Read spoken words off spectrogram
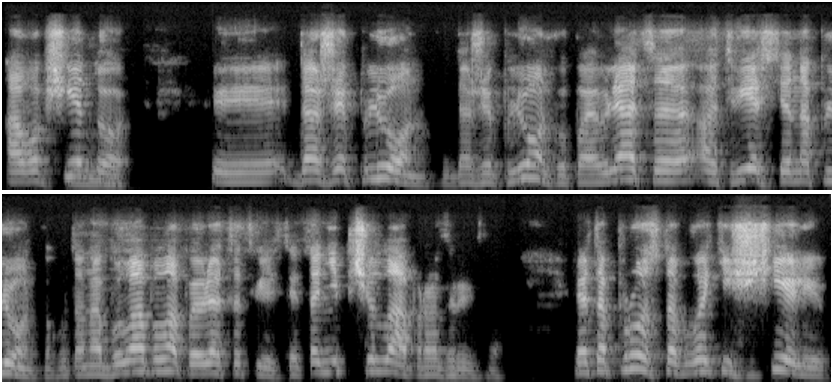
А вообще-то э, даже пленку, даже пленку появляется отверстие на пленках. Вот она была-была, появляется отверстие. Это не пчела разрыта. Это просто в эти щели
